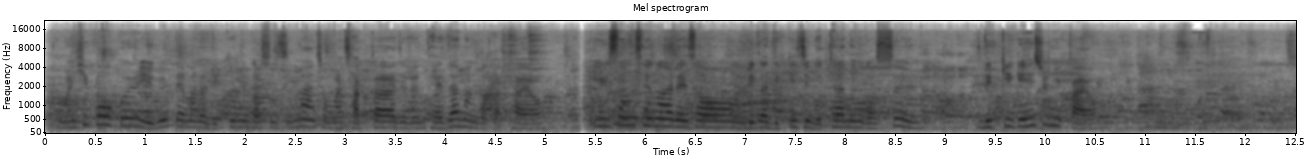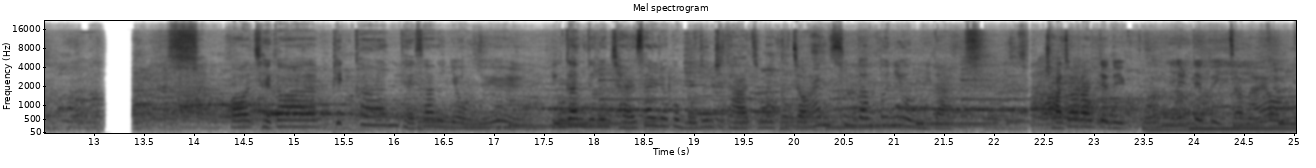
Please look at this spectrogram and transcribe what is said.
정말 희곡을 읽을 때마다 느끼는 것이지만 정말 작가들은 대단한 것 같아요. 일상생활에서 우리가 느끼지 못하는 것을 느끼게 해주니까요. 어, 제가 픽한 대사는요, 오늘. 인간들은 잘 살려고 뭐든지 다 하지만 그저 한순간뿐이옵니다. 좌절할 때도 있고 힘들 때도 있잖아요.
